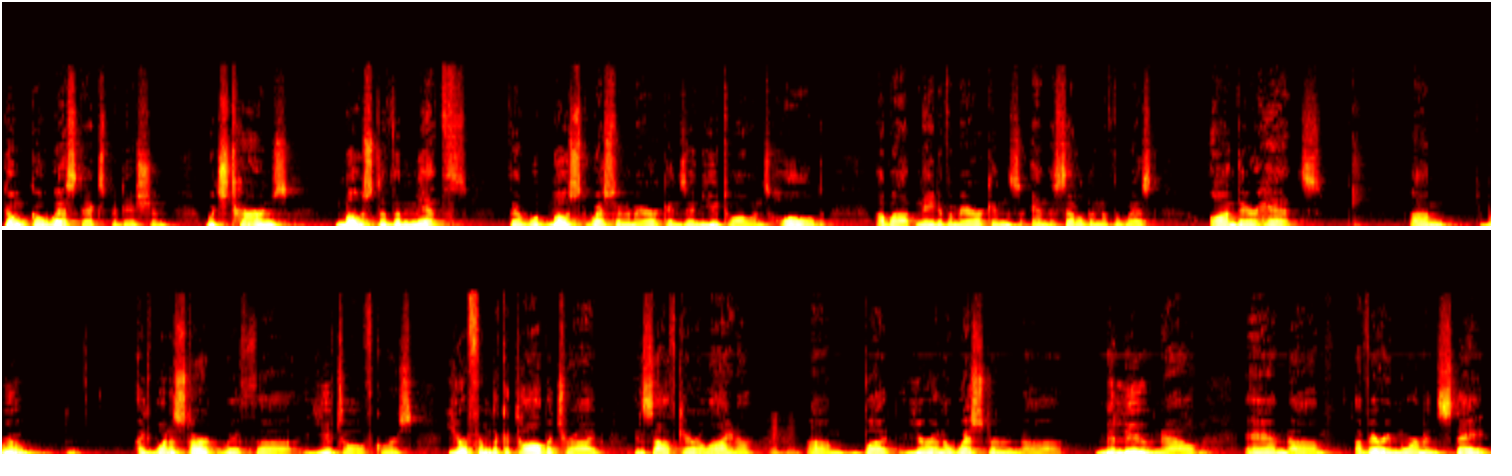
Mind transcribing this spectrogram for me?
Don't Go West expedition, which turns most of the myths that most Western Americans and Utahns hold about Native Americans and the settlement of the West on their heads. Um, Roo, I want to start with uh, Utah, of course. You're from the Catawba tribe in South Carolina, mm-hmm. um, but you're in a Western uh, milieu now and um, a very Mormon state,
